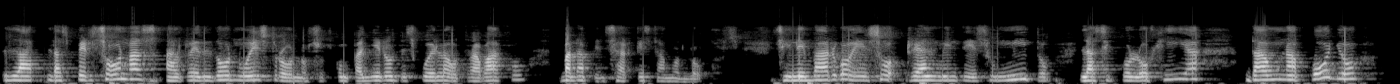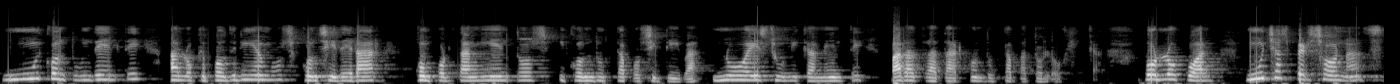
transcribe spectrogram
las personas alrededor nuestro, nuestros compañeros de escuela o trabajo, van a pensar que estamos locos. Sin embargo, eso realmente es un mito. La psicología da un apoyo muy contundente a lo que podríamos considerar comportamientos y conducta positiva. No es únicamente para tratar conducta patológica. Por lo cual, muchas personas,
